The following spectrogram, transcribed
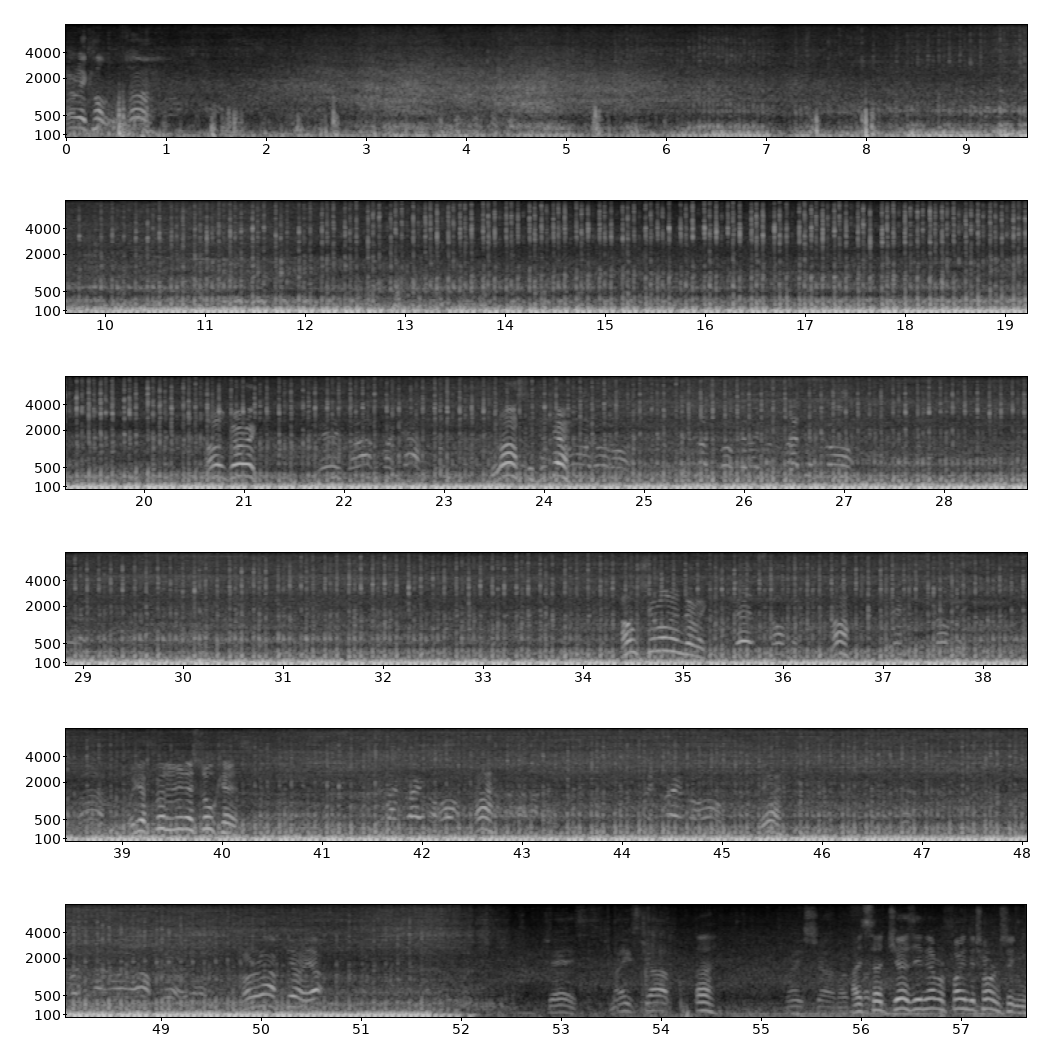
There he comes. Huh? You fit it in a suitcase? It's like driving home. Huh? It's like driving home. Yeah. Look at that right off there, yeah. Turn it off there, yeah. Jeez, nice job. Uh, Nice job. I said, Jez, you never find the turn signal.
